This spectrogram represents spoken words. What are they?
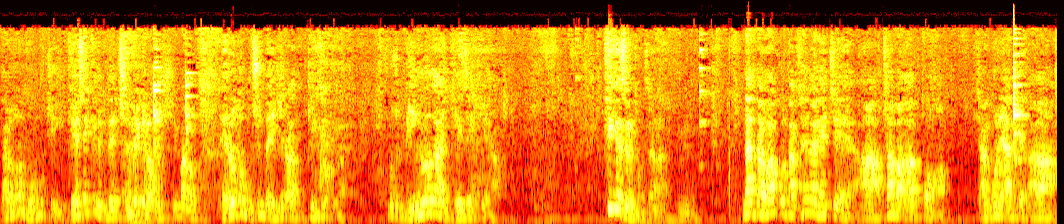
날고는 못 먹지. 이 개새끼들 내 처먹이라고 씨발로 배로도 묻힌다 이지라는 개새끼가. 무슨 빙어가 이 개새끼야. 티켓을 먹잖아. 난딱 왔고 딱 생각했지. 아, 잡아갖고 장군이한테가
